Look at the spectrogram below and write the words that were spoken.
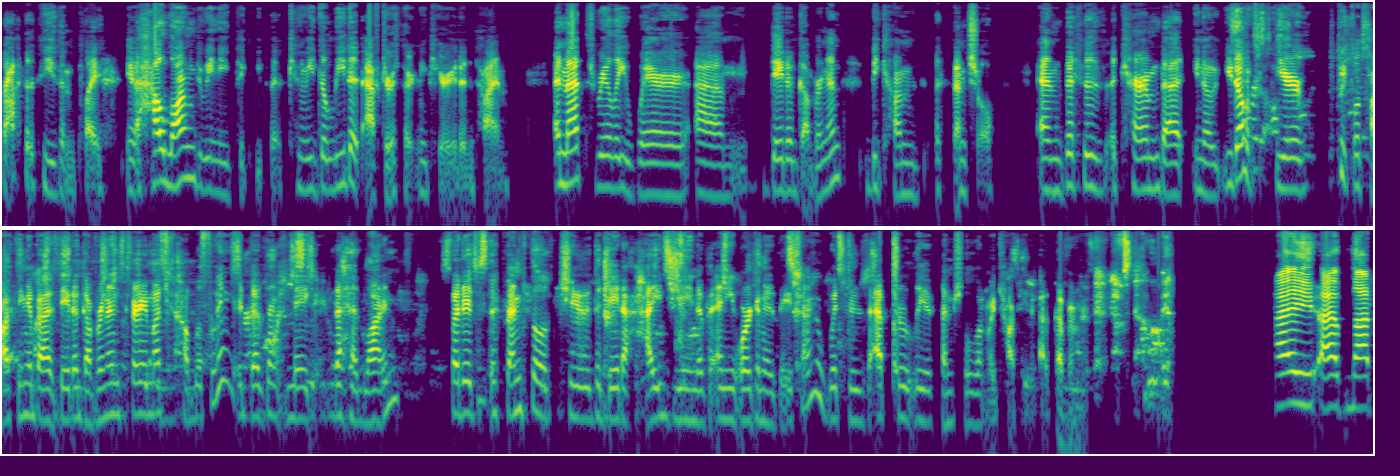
processes in place. You know, how long do we need to keep this? Can we delete it after a certain period in time? And that's really where um, data governance becomes essential. And this is a term that, you know, you don't hear people talking about data governance very much publicly. It doesn't make the headlines, but it's essential to the data hygiene of any organization, which is absolutely essential when we're talking about governance. I have not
